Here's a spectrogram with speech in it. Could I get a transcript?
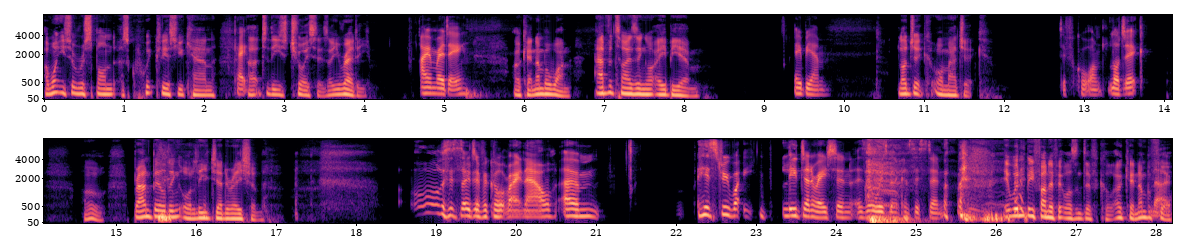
I want you to respond as quickly as you can Okay. uh, to these choices. Are you ready? I am ready. Okay, number one advertising or ABM? ABM. Logic or magic? Difficult one. Logic. Oh, brand building or lead generation? Oh, this is so difficult right now. Um, history, lead generation has always been consistent. It wouldn't be fun if it wasn't difficult. Okay, number No. four.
